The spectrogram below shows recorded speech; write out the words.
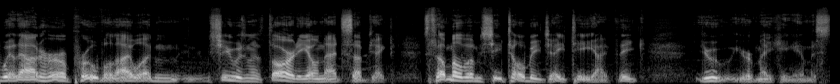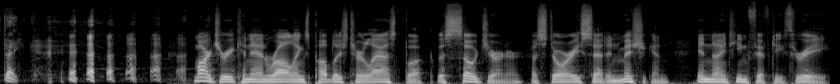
Without her approval, I wasn't, she was an authority on that subject. Some of them she told me, JT, I think you you're making a mistake. Marjorie Kinnan Rawlings published her last book, The Sojourner, a story set in Michigan, in 1953.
